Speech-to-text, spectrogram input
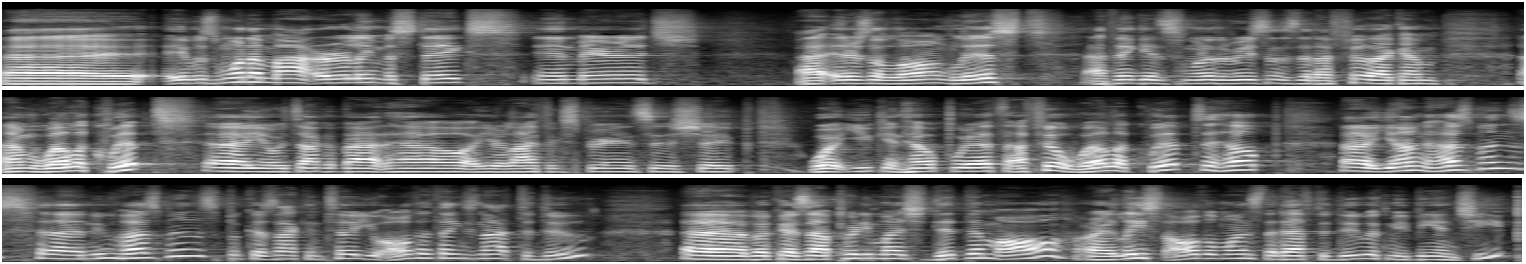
Uh, it was one of my early mistakes in marriage. Uh, there's a long list. I think it's one of the reasons that i feel like i'm I'm well equipped. Uh, you know, we talk about how your life experiences shape what you can help with. I feel well equipped to help uh, young husbands, uh, new husbands, because I can tell you all the things not to do. Uh, because I pretty much did them all, or at least all the ones that have to do with me being cheap.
